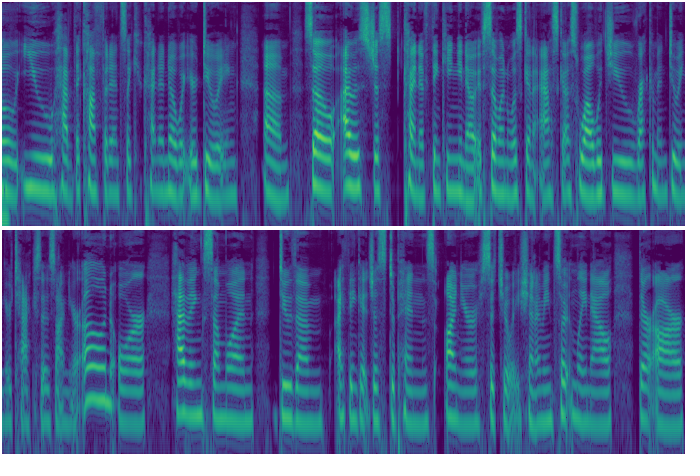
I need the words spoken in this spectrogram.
Mm-hmm. you have the confidence like you kind of know what you're doing. Um so i was just kind of thinking you know if someone was going to ask us well would you recommend doing your taxes on your own or having someone do them? I think it just depends on your situation. I mean certainly now there are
